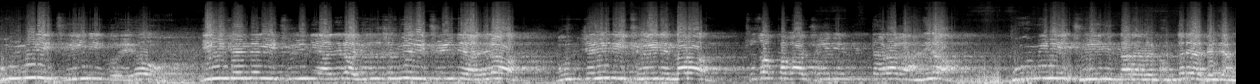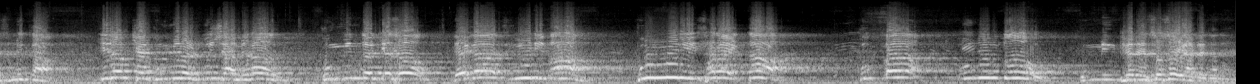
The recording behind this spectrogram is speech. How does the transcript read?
국민이 주인인 거예요. 이재명이 주인이 아니라 윤석열이 주인이 아니라 문재인이 주인인 나라, 주사파가 주인인 나라가 아니라 국민이 주인인 나라를 만들어야 되지 않습니까? 이렇게 국민을 무시하면은 국민들께서 내가 주인이다. 국민이 살아있다. 국가 운영도 국민 편에 서서 해야 되잖아요.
